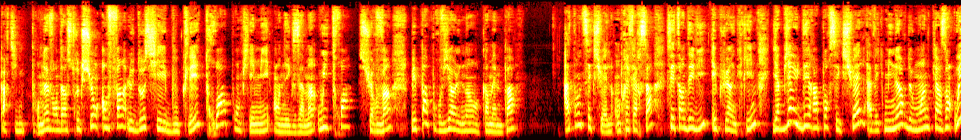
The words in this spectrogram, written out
Parti pour 9 ans d'instruction. Enfin, le dossier est bouclé. Trois pompiers mis en examen. Oui, 3 sur 20, mais pas pour viol, non, quand même pas. Atteinte sexuelle, on préfère ça. C'est un délit et plus un crime. Il y a bien eu des rapports sexuels avec mineurs de moins de 15 ans. Oui,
